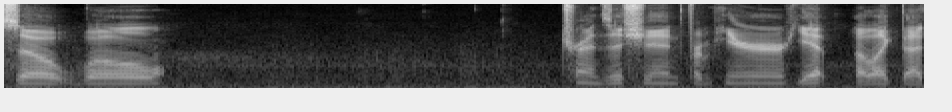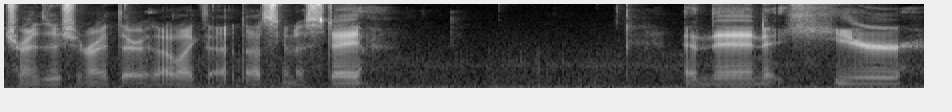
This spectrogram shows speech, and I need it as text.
So we'll transition from here. Yep, I like that transition right there. I like that. That's going to stay. And then here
